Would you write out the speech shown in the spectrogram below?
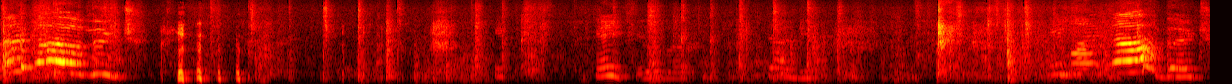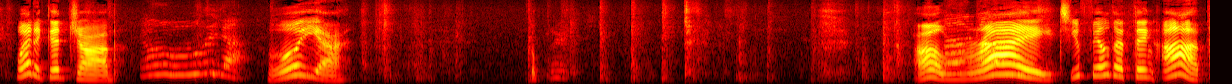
My garbage. Hey, Silver. Daddy. Hey, my garbage. What a good job. Oh, yeah. Oh, yeah. All right. You filled that thing up.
